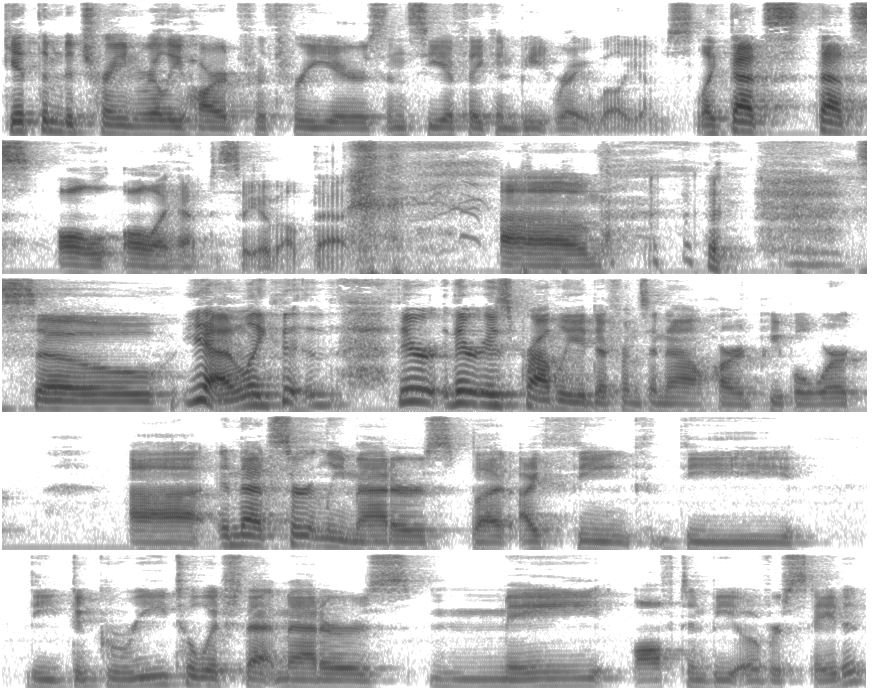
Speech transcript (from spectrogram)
Get them to train really hard for three years and see if they can beat Ray Williams. Like that's that's all all I have to say about that. um, so yeah, like th- there there is probably a difference in how hard people work uh, and that certainly matters, but I think the the degree to which that matters may often be overstated.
